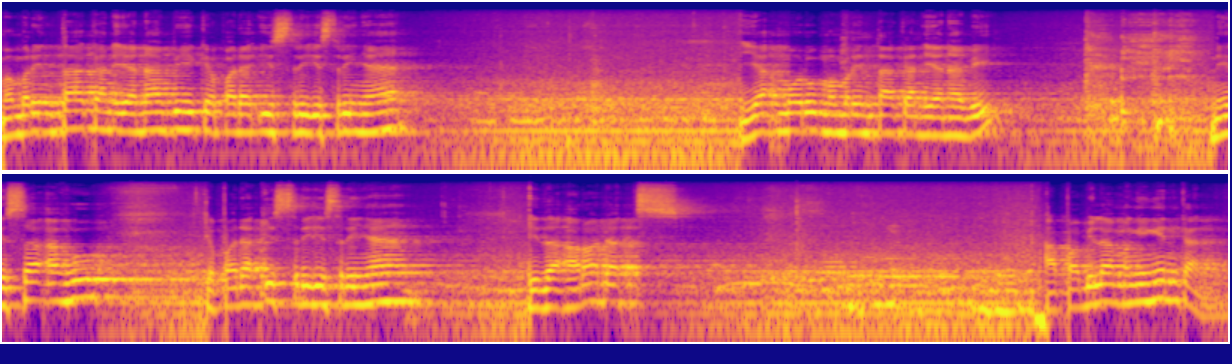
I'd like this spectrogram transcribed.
Memerintahkan ia Nabi kepada istri-istrinya ya'muru memerintahkan ya Nabi nisa'ahu kepada istri-istrinya idza aradat apabila menginginkan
